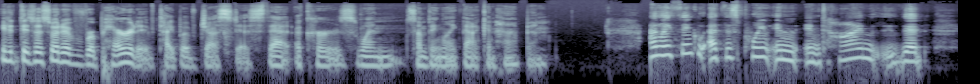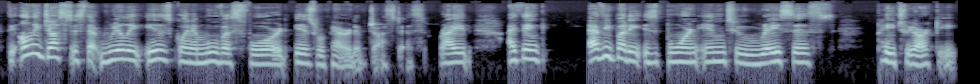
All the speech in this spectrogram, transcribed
It, there's a sort of reparative type of justice that occurs when something like that can happen. And I think at this point in, in time that the only justice that really is going to move us forward is reparative justice, right? I think everybody is born into racist, patriarchy,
